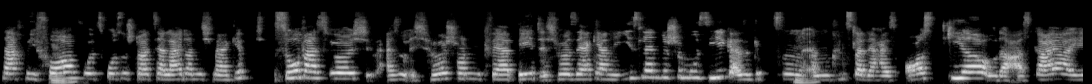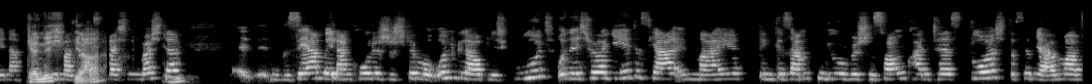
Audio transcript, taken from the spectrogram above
nach wie vor, obwohl es Rosenstolz ja leider nicht mehr gibt. Sowas höre ich, also ich höre schon querbeet, ich höre sehr gerne isländische Musik. Also gibt es einen, einen, Künstler, der heißt Ostir oder Asgaya, je nachdem, wie man es ja. aussprechen möchte. Mhm sehr melancholische Stimme, unglaublich gut. Und ich höre jedes Jahr im Mai den gesamten Eurovision Song Contest durch. Das sind ja immer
